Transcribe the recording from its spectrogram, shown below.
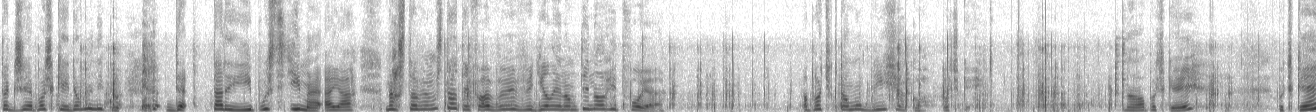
takže počkej, Dominiku, de, tady ji pustíme a já nastavím stativ a vy viděli jenom ty nohy tvoje. A pojď k tomu blíž jako, počkej. No, počkej. Počkej.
